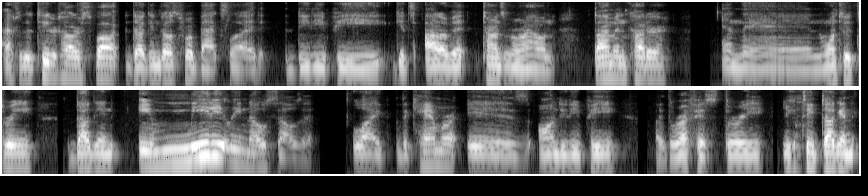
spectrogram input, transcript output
after the teeter totter spot, Duggan goes for a backslide. DDP gets out of it, turns him around, diamond cutter, and then one, two, three. Duggan immediately no sells it. Like the camera is on DDP, like the ref hits three. You can see Duggan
